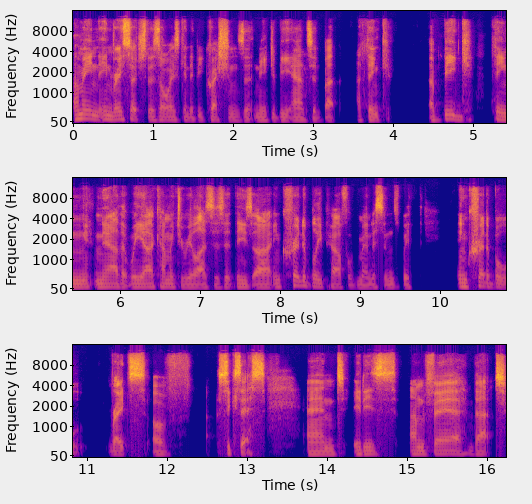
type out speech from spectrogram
I mean, in research, there's always going to be questions that need to be answered. But I think a big thing now that we are coming to realize is that these are incredibly powerful medicines with incredible rates of success. And it is unfair that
